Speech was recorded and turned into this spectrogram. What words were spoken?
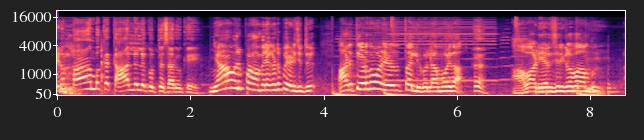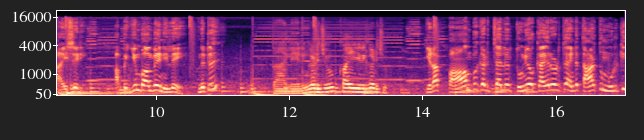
എടാ പാമ്പൊക്കെ കാലിലല്ലേ കുത്ത ഷാരൂഖേ ഞാൻ ഒരു പാമ്പിനെ കണ്ട് പേടിച്ചിട്ട് അടുത്ത് കിടന്ന് വഴിയെടുത്ത് തല്ലിക്കൊല്ലാൻ പോയതാ. ആ വടിയായിരുന്നു ശരിക്കുള്ള പാമ്പ്. അത് ശരി. അപ്പൊ ഇയും പാമ്പേനില്ലേ എന്നിട്ട്? തലയിലും കടിച്ചു കയ്യിലും കടിച്ചു. എടാ പാമ്പ് കടിച്ചാൽ ഒരു തുണിയോ കയറോ എടുത്ത് അതിന്റെ താഴത്ത് മുറുക്കി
